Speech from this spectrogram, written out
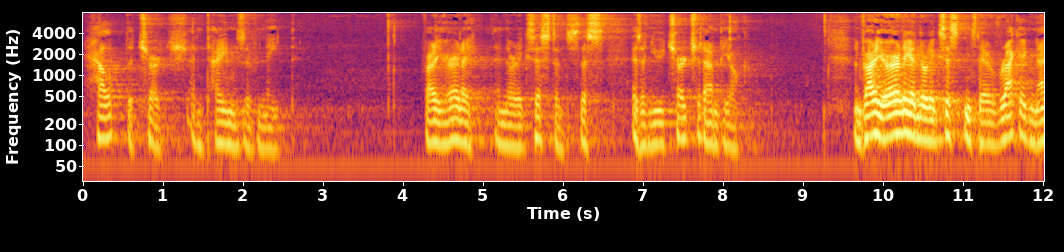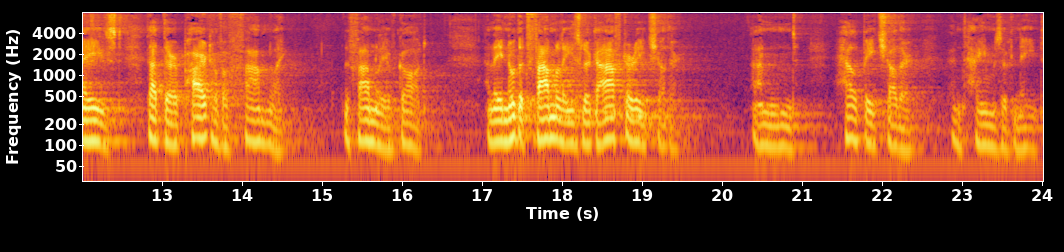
help the church in times of need. Very early in their existence, this is a new church at Antioch. And very early in their existence, they recognized that they're part of a family, the family of God. And they know that families look after each other and help each other in times of need.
